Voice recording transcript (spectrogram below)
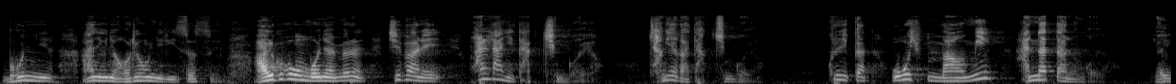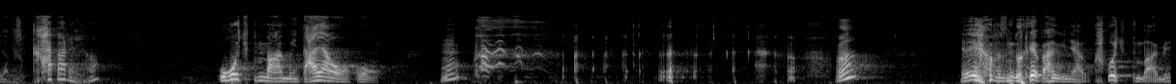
뭔 일? 아니 그냥 어려운 일이 있었어요. 알고 보면 뭐냐면은 집안에 환란이 닥친 거예요. 장애가 닥친 거예요. 그러니까 오고 싶은 마음이 안 났다는 거예요. 여기가 무슨 카바래요? 오고 싶은 마음이 나야 오고, 응? 어? 여기가 무슨 노래방이냐고 가고 싶은 마음이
